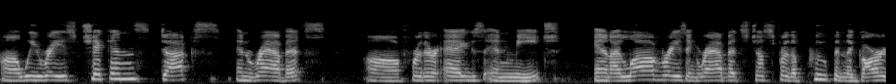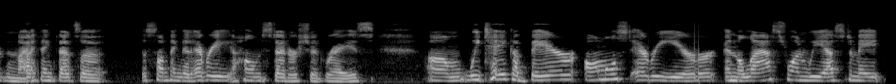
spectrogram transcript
Uh, we raise chickens, ducks, and rabbits, uh, for their eggs and meat. And I love raising rabbits just for the poop in the garden. I think that's a, something that every homesteader should raise. Um, we take a bear almost every year, and the last one we estimate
